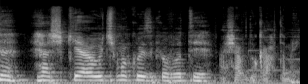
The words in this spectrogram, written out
Eu acho que é a última coisa que eu vou ter. A chave do carro também.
